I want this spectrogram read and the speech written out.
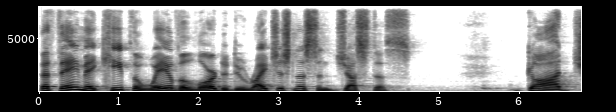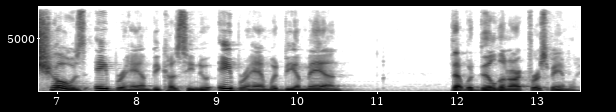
that they may keep the way of the Lord to do righteousness and justice. God chose Abraham because he knew Abraham would be a man that would build an ark for his family.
